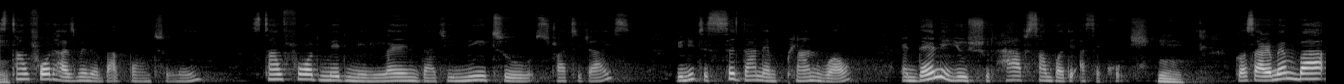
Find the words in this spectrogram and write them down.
Stanford has been a backbone to me. Stanford made me learn that you need to strategize. You need to sit down and plan well, and then you should have somebody as a coach. Because I remember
